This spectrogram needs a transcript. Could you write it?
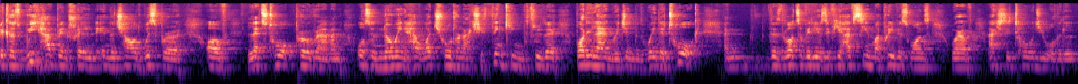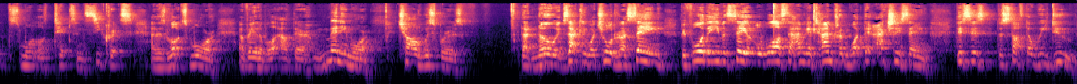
because we have been trained in the child whisperer of let's talk program and also knowing how what children are actually thinking through their body language and the way they talk. And there's lots of videos if you have seen my previous ones where I've actually told you all the small little tips and secrets. And there's lots more available out there many more child whisperers that know exactly what children are saying before they even say it or whilst they're having a tantrum, what they're actually saying. This is the stuff that we do.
